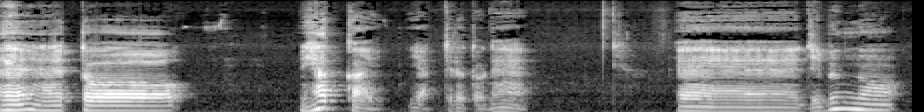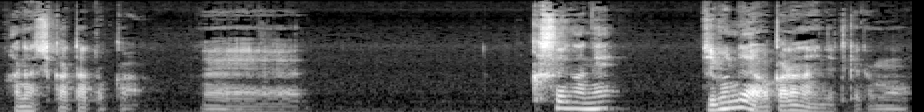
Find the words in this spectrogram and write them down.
えー、っと、200回やってるとね、えー、自分の話し方とか、えー、癖がね、自分ではわからないんですけども、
